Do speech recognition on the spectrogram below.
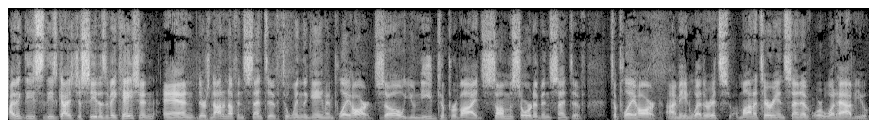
I think these these guys just see it as a vacation, and there's not enough incentive to win the game and play hard. So you need to provide some sort of incentive to play hard. I mean, whether it's a monetary incentive or what have you,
